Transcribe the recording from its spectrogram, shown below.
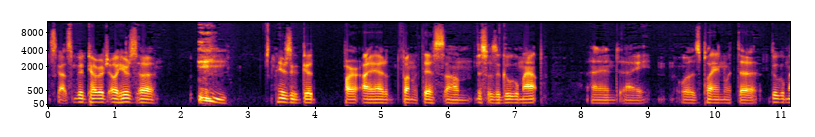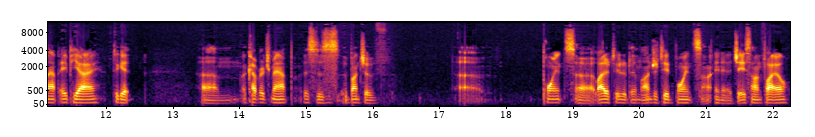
it's got some good coverage. Oh, here's a here's a good part. I had fun with this. Um, this was a Google Map, and I was playing with the Google Map API to get um, a coverage map. This is a bunch of uh, points, uh, latitude and longitude points in a JSON file.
